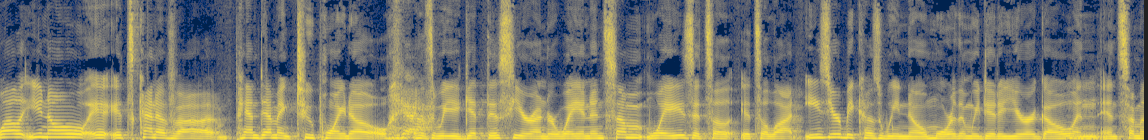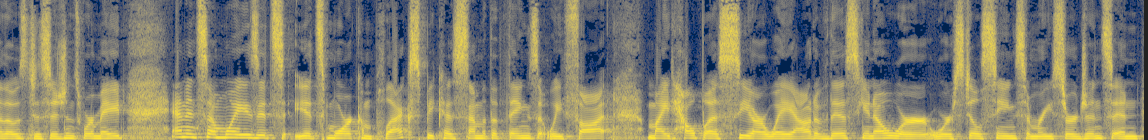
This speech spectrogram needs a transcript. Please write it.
Well, you know, it's kind of a pandemic 2.0 yeah. as we get this year underway, and in some ways, it's a it's a lot easier because we know more than we did a year ago, mm-hmm. and, and some of those decisions were made, and in some ways, it's it's more complex because some of the things that we thought might help us see our way out of this, you know, we're we're still seeing some resurgence, and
